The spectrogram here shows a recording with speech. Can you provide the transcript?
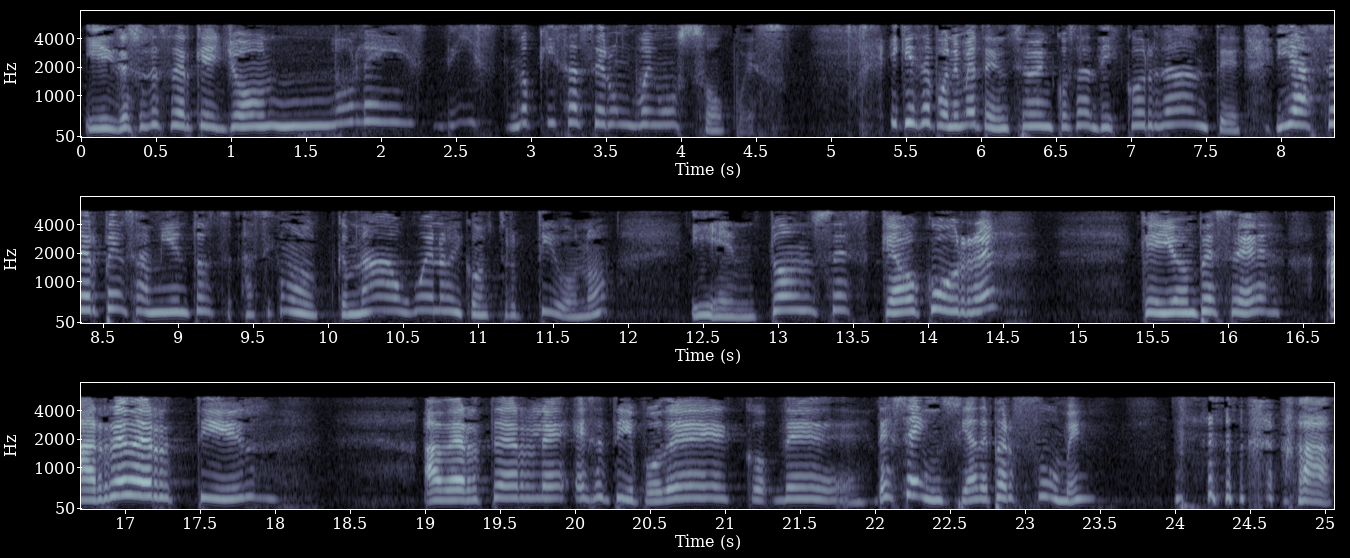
Y resulta ser que yo no le no quise hacer un buen uso, pues. Y quise ponerme atención en cosas discordantes y hacer pensamientos así como que nada buenos y constructivos, ¿no? Y entonces, ¿qué ocurre? Que yo empecé a revertir, a verterle ese tipo de, de esencia, de perfume, a,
